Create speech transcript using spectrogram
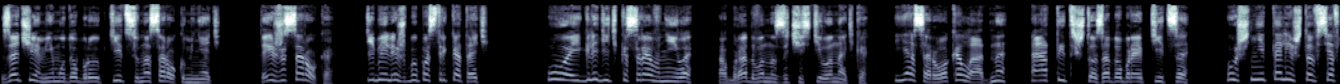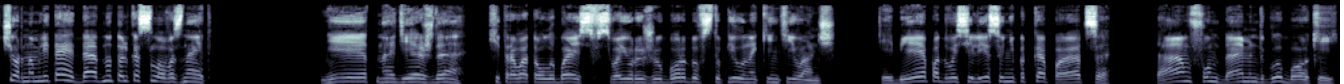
Зачем ему добрую птицу на сороку менять? Ты же сорока, тебе лишь бы пострекотать». «Ой, глядите-ка, сравнила. Обрадованно зачастила Надька. «Я сорока, ладно. А ты что за добрая птица? Уж не та ли, что вся в черном летает, да одно только слово знает?» «Нет, Надежда», — хитровато улыбаясь в свою рыжую бороду, вступил Накинти Иванович. «Тебе под Василису не подкопаться. Там фундамент глубокий.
